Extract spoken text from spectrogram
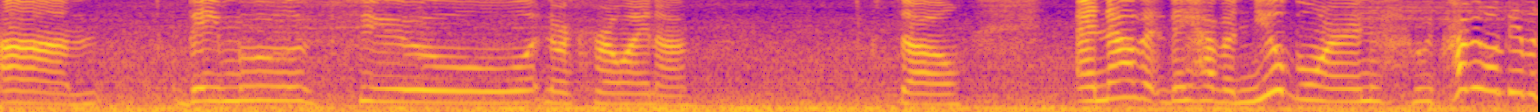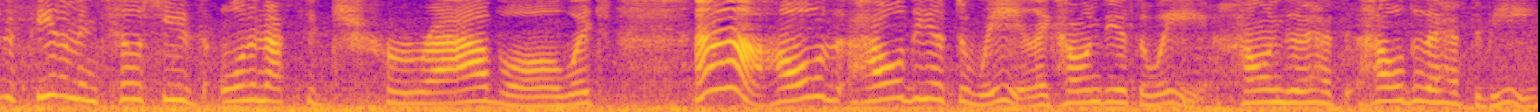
Um, they moved to North Carolina. So and now that they have a newborn, we probably won't be able to see them until she's old enough to travel, which I don't know. How old how old do you have to wait? Like how long do you have to wait? How long do they have to how old do they have to be?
